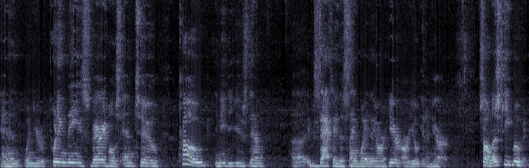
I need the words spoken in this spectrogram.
And when you're putting these variables into code, you need to use them uh, exactly the same way they are here or you'll get an error. So let's keep moving.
